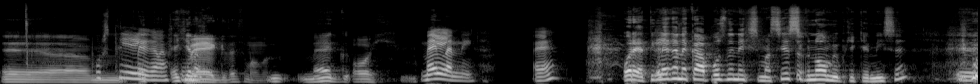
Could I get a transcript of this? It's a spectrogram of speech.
Ε, Πώς τη λέγανε αυτή; έχει ένα- Meg, δεν θυμάμαι. Meg. Όχι. Μέλανη. Ε; Ωραία, τη λέγανε κάπως, δεν έχει σημασία, συγγνώμη όποια και αν είσαι. Ε,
